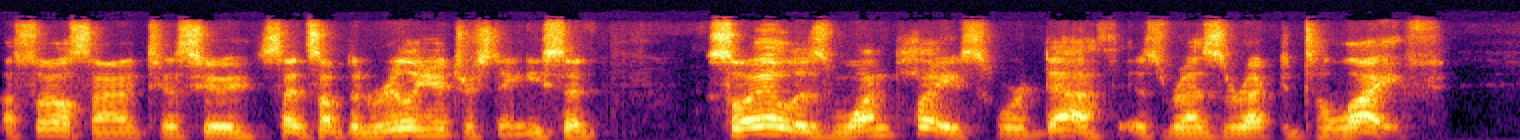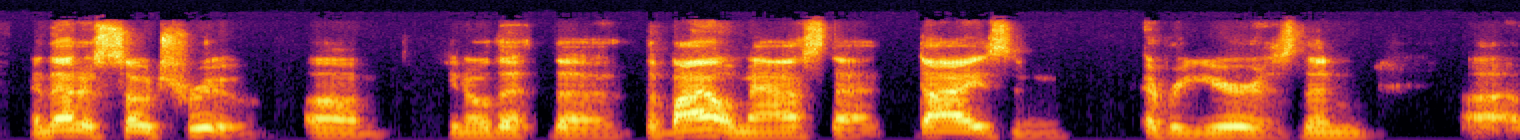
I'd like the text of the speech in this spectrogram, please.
a soil scientist, who said something really interesting. He said, Soil is one place where death is resurrected to life. And that is so true. Um, you know, that the, the biomass that dies and every year is then uh,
